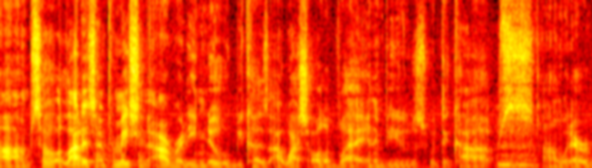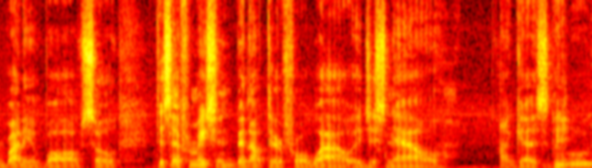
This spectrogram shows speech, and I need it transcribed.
Um, so a lot of this information I already knew because I watched all of Vlad interviews with the cops, um, with everybody involved. So this information been out there for a while. It just now I guess people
